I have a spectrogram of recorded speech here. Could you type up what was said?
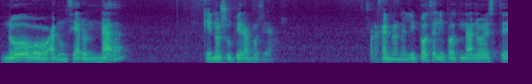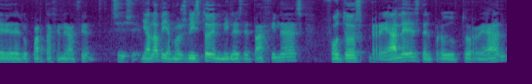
no anunciaron nada que no supiéramos ya. Por ejemplo, en el iPod, el iPod Nano este de cuarta generación, Sí, sí. ya lo habíamos visto en miles de páginas, fotos reales del producto real,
